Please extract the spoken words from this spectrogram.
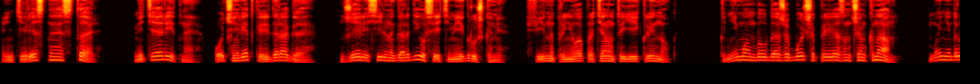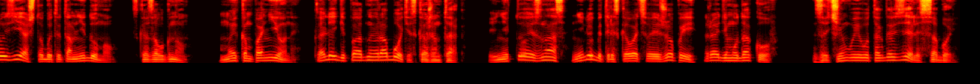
«Интересная сталь. Метеоритная, очень редкая и дорогая. Джерри сильно гордился этими игрушками. Фина приняла протянутый ей клинок. К ним он был даже больше привязан, чем к нам. Мы не друзья, что бы ты там ни думал, сказал гном. Мы компаньоны, коллеги по одной работе, скажем так. И никто из нас не любит рисковать своей жопой ради мудаков. Зачем вы его тогда взяли с собой?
